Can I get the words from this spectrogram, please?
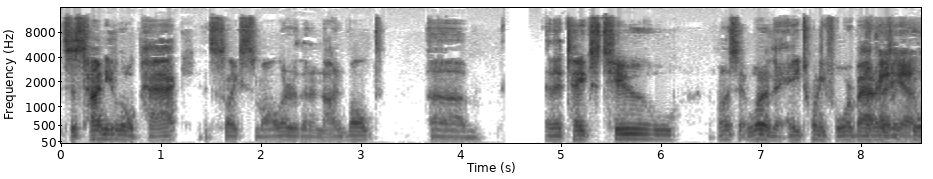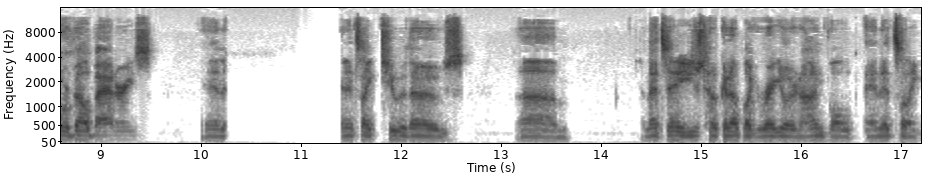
it's this tiny little pack. It's like smaller than a nine volt. Um, and it takes two I want to say what are they A24 batteries Okay, like yeah. doorbell batteries and and it's like two of those um and that's it you just hook it up like a regular 9 volt and it's like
